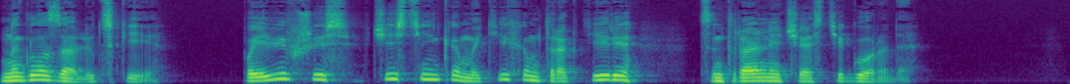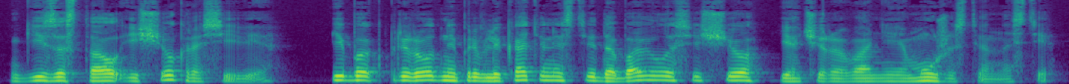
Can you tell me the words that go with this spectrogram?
на глаза людские, появившись в чистеньком и тихом трактире центральной части города. Гиза стал еще красивее, ибо к природной привлекательности добавилось еще и очарование мужественности –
